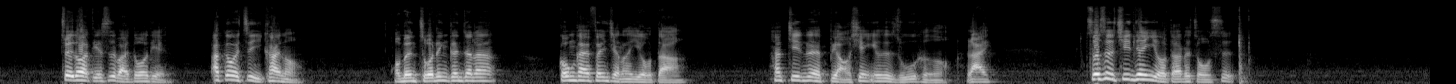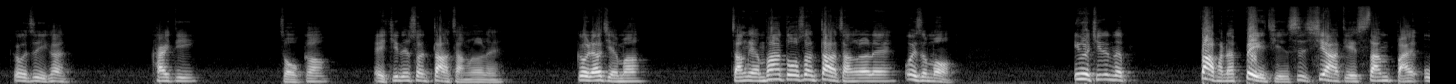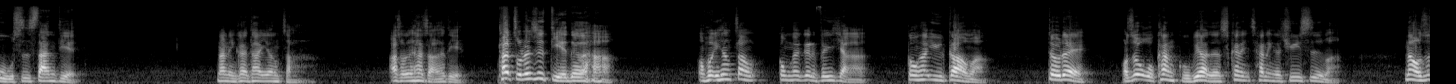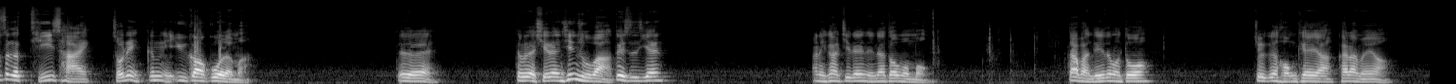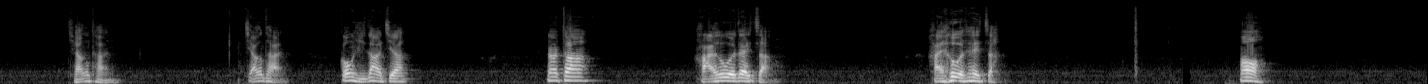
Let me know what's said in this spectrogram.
最多要跌四百多点啊！各位自己看哦，我们昨天跟着呢公开分享的友达，它今天的表现又是如何？来，这是今天友达的走势，各位自己看，开低走高，哎，今天算大涨了呢。各位了解吗？涨两趴多算大涨了呢？为什么？因为今天的大盘的背景是下跌三百五十三点。那你看它一样涨啊？昨天它涨了点，它昨天是跌的哈。我们一样照公开跟你分享啊，公开预告嘛，对不对？我说我看股票的是看看那个趋势嘛。那我说这个题材昨天跟你预告过了嘛，对不对？对不对？写的很清楚吧？对时间。那你看今天人家多么猛，大盘跌这么多，就跟红 K 啊，看到没有？强弹，强弹，恭喜大家。那它还会不会再涨？还会再涨？哦，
